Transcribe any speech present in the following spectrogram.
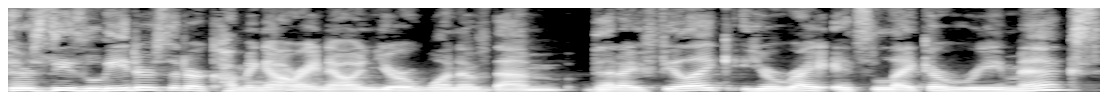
there's these leaders that are coming out right now and you're one of them that I feel like you're right. It's like a remix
